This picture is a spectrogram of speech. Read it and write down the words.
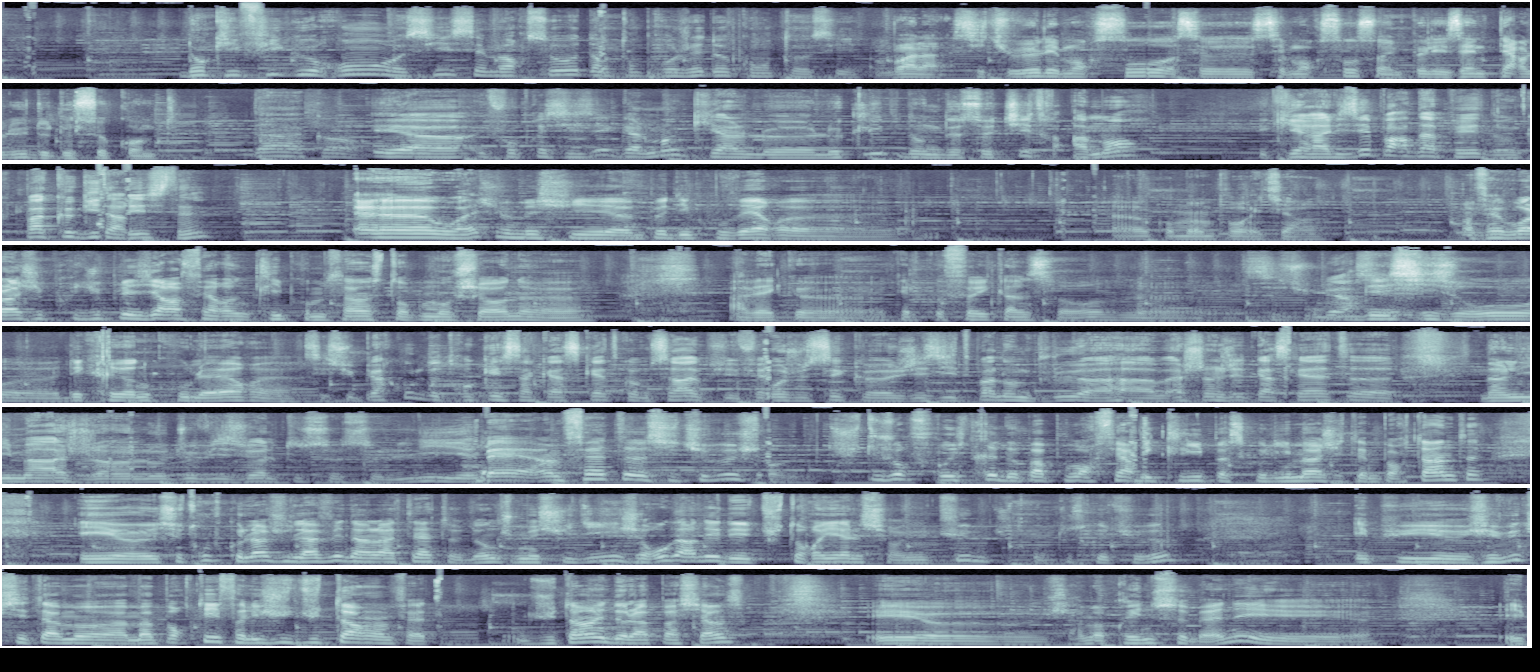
Donc ils figureront aussi ces morceaux dans ton projet de conte aussi. Voilà, si tu veux, les morceaux, ce- ces morceaux sont un peu les interludes de ce conte. D'accord. Et euh, il faut préciser également qu'il y a le, le clip donc, de ce titre à mort et qui est réalisé par Dapé, donc pas que guitariste. Hein. Euh, ouais, je me suis un peu découvert. euh, euh, comment on pourrait dire Enfin voilà, j'ai pris du plaisir à faire un clip comme ça en stop motion euh, avec quelques feuilles canson, super, des c'est- ciseaux, euh, des crayons de couleur. euh. C'est super cool de troquer sa casquette comme ça. Et puis fait- moi je sais que j'hésite pas non plus à, à changer de casquette euh, dans l'image, dans l'audiovisuel, tout se, se lie. hein. Ben, en fait, euh, si tu veux, je, je suis toujours frustré de ne pas pouvoir faire des clips parce que l'image est importante. Et euh, il se trouve que là, je l'avais dans la tête. Donc je me suis dit, j'ai regardé des tutoriels sur YouTube, tu trouves tout ce que tu veux. Et puis euh, j'ai vu que c'était à, ma portée, il fallait juste du temps en fait. Du temps et de la patience. Et euh, ça m'a pris une semaine et,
